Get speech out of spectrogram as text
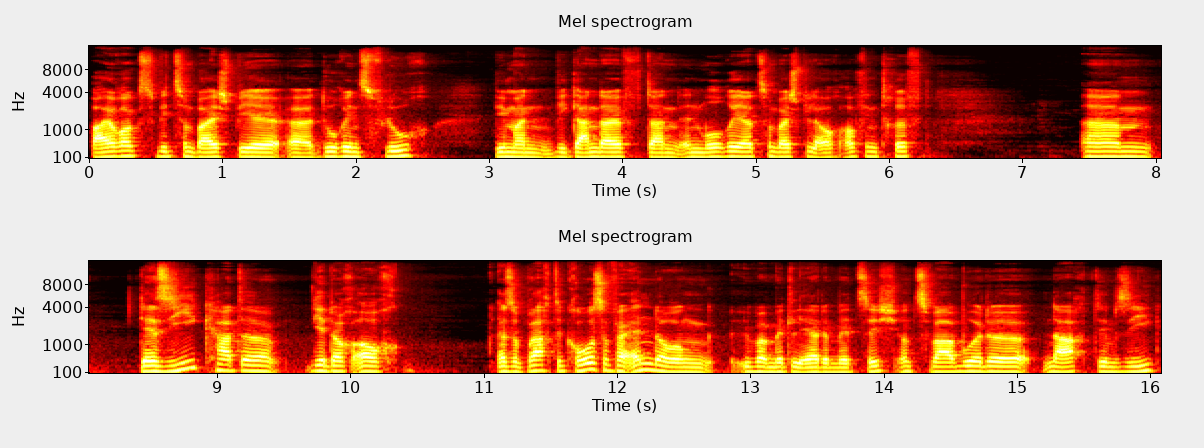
Balrogs, wie zum Beispiel äh, Durins Fluch, wie man, wie Gandalf dann in Moria zum Beispiel auch auf ihn trifft. Ähm, der Sieg hatte jedoch auch, also brachte große Veränderungen über Mittelerde mit sich. Und zwar wurde nach dem Sieg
